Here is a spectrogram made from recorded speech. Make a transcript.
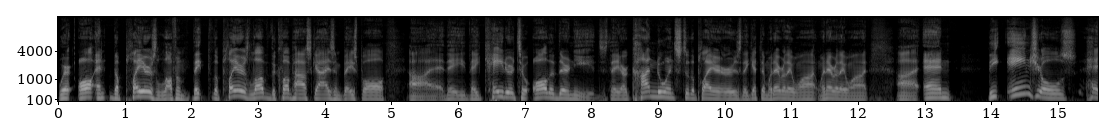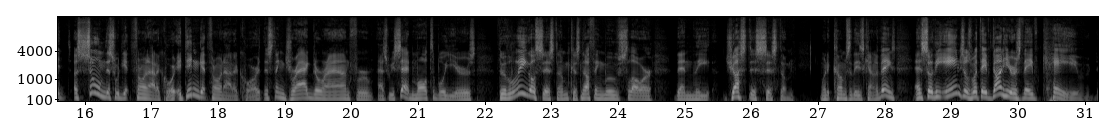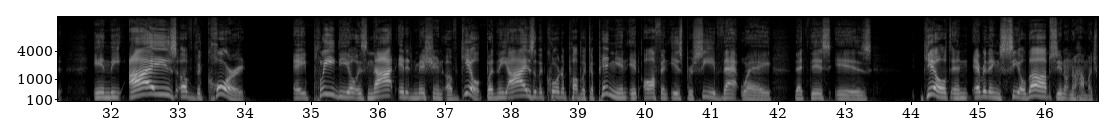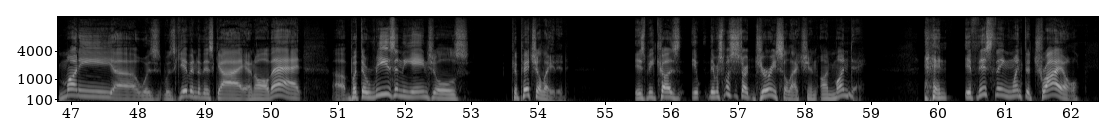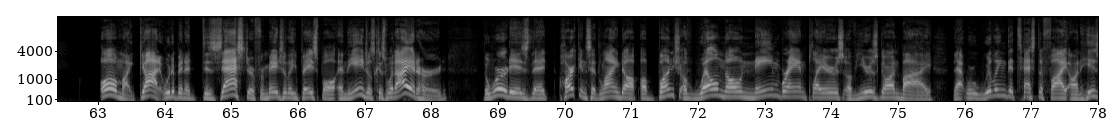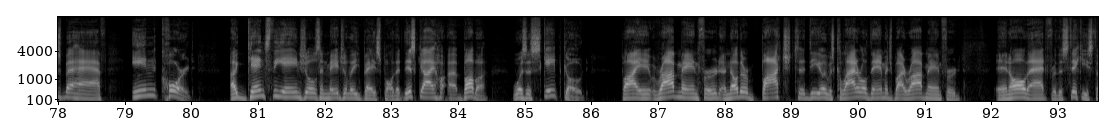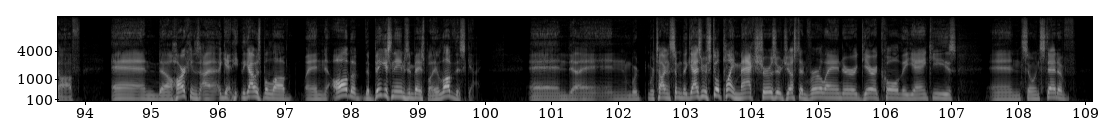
where all and the players love him. They the players love the clubhouse guys in baseball. Uh, they they cater to all of their needs. They are conduits to the players. They get them whatever they want, whenever they want. Uh, and the Angels had assumed this would get thrown out of court. It didn't get thrown out of court. This thing dragged around for, as we said, multiple years through the legal system because nothing moves slower than the justice system when it comes to these kind of things. And so the Angels, what they've done here is they've caved. In the eyes of the court, a plea deal is not an admission of guilt, but in the eyes of the court of public opinion, it often is perceived that way that this is guilt and everything's sealed up, so you don't know how much money uh, was was given to this guy and all that. Uh, but the reason the Angels capitulated is because it, they were supposed to start jury selection on Monday. And if this thing went to trial, oh my God, it would have been a disaster for Major League Baseball and the Angels. Because what I had heard, the word is that Harkins had lined up a bunch of well known name brand players of years gone by that were willing to testify on his behalf in court against the Angels and Major League Baseball. That this guy, uh, Bubba, was a scapegoat by Rob Manfred, another botched deal. It was collateral damage by Rob Manfred and all that for the sticky stuff. And uh, Harkins, uh, again, he, the guy was beloved, and all the, the biggest names in baseball, they love this guy. And uh, and we're, we're talking some of the guys who are still playing Max Scherzer, Justin Verlander, Gerrit Cole, the Yankees. And so instead of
